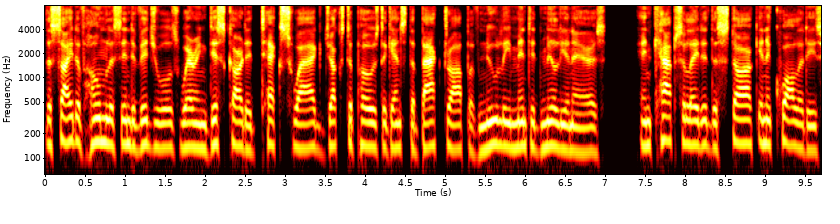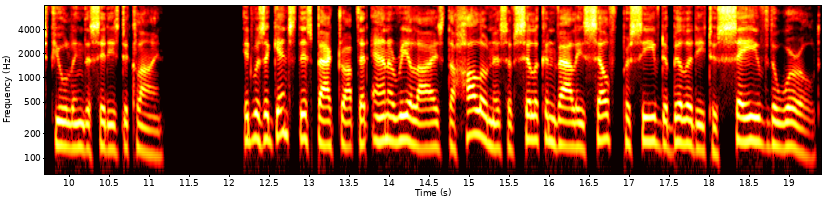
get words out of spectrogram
The sight of homeless individuals wearing discarded tech swag juxtaposed against the backdrop of newly minted millionaires encapsulated the stark inequalities fueling the city's decline. It was against this backdrop that Anna realized the hollowness of Silicon Valley's self perceived ability to save the world.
